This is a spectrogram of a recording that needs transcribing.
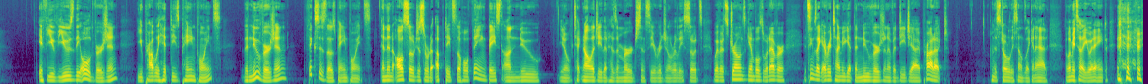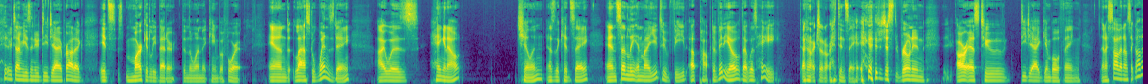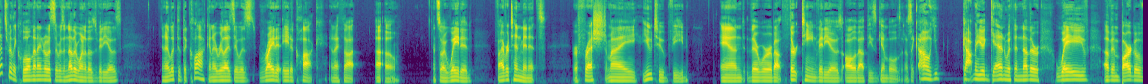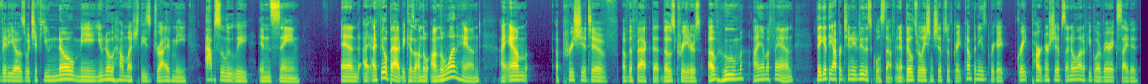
if you've used the old version, you probably hit these pain points. The new version fixes those pain points. and then also just sort of updates the whole thing based on new you know technology that has emerged since the original release. So it's whether it's drones gimbals whatever it seems like every time you get the new version of a dji product and this totally sounds like an ad but let me tell you it ain't. Every time you use a new dji product it's markedly better than the one that came before it. And last wednesday i was hanging out chilling as the kids say and suddenly in my youtube feed up popped a video that was hey I don't actually. I, don't, I didn't say hey. it's just Ronin RS2 DJI gimbal thing, and I saw that and I was like, oh, that's really cool. And then I noticed there was another one of those videos, and I looked at the clock and I realized it was right at eight o'clock, and I thought, uh oh. And so I waited five or ten minutes, refreshed my YouTube feed, and there were about 13 videos all about these gimbals. And I was like, oh, you got me again with another wave of embargo videos, which, if you know me, you know how much these drive me absolutely insane. And I, I feel bad because on the on the one hand, I am appreciative of the fact that those creators of whom I am a fan, they get the opportunity to do this cool stuff. And it builds relationships with great companies, great great partnerships. I know a lot of people are very excited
